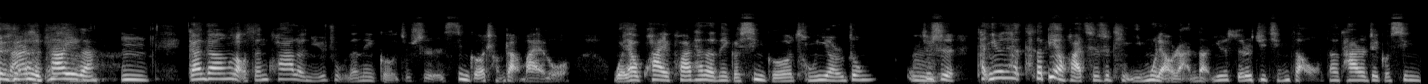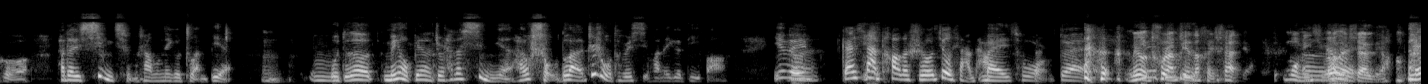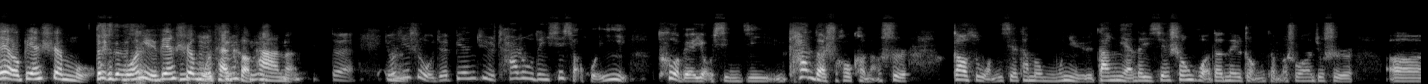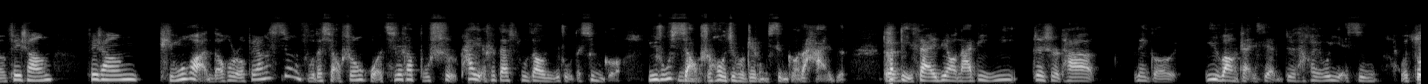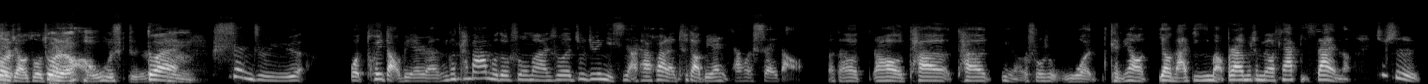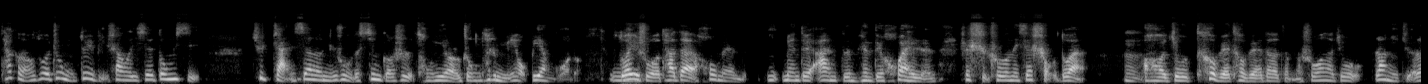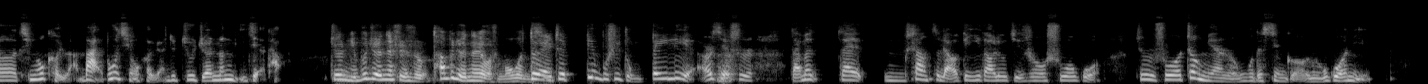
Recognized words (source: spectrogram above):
早上你挑一个。嗯，刚刚老三夸了女主的那个就是性格成长脉络。我要夸一夸他的那个性格从一而终，就是他，因为他他的变化其实是挺一目了然的，因为随着剧情走，他他的这个性格，他的性情上的那个转变，嗯。嗯，我觉得没有变的就是他的信念还有手段，这是我特别喜欢的一个地方，因为该下套的时候就下套，没错，对，没有突然变得很善良，莫名其妙的善良，没有变圣母，对对，魔女变圣母 才可怕呢。对，尤其是我觉得编剧插入的一些小回忆特别有心机。你看的时候可能是告诉我们一些他们母女当年的一些生活的那种怎么说呢？就是呃非常非常平缓的或者非常幸福的小生活。其实它不是，它也是在塑造女主的性格。女主小时候就是这种性格的孩子，她比赛一定要拿第一，这是她那个欲望展现，对她很有野心。我做就要做做人很务实，对，甚至于。我推倒别人，你看他妈妈都说嘛，说就因为你心眼太坏了，推倒别人你才会摔倒。然后然后他他女儿说是我肯定要要拿第一嘛，不然为什么要参加比赛呢？就是他可能做这种对比上的一些东西，去展现了女主的性格是从一而终，她是没有变过的。所以说她在后面一面对案子、面对坏人，是使出了那些手段。嗯哦，就特别特别的怎么说呢？就让你觉得情有可原吧，也不用情有可原，就就觉得能理解他。就是你不觉得那是什么？他不觉得那有什么问题？对，这并不是一种卑劣，而且嗯是咱们在嗯上次聊第一到六集的时候说过，就是说正面人物的性格，如果你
